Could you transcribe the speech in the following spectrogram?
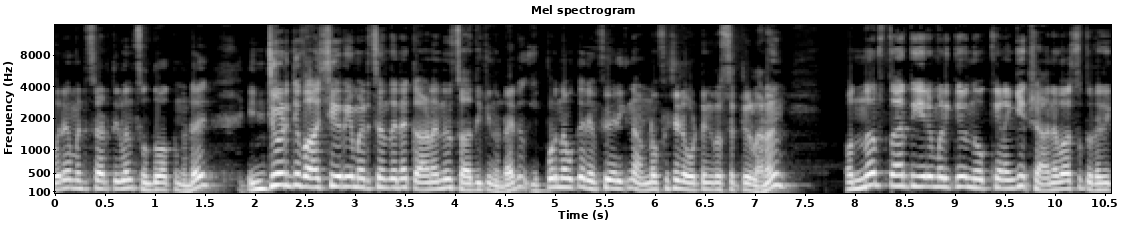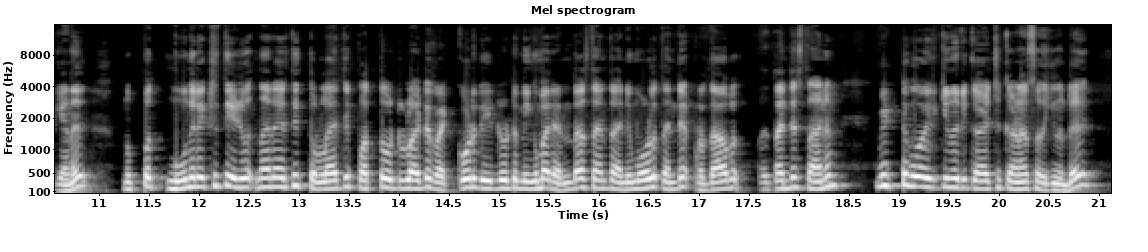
ഓരോ മത്സരാർത്ഥികളും സ്വന്തമാക്കുന്നുണ്ട്. ഇഞ്ചോടിഞ്ച് വാശിയേറിയ മത്സരം തന്നെ കാണാനും സാധിക്കുന്നുണ്ട്. അത് ഇപ്പോൾ നമുക്ക് ലഭ്യമായിരിക്കുന്ന അൺഒഫീഷ്യൽ വോട്ടിംഗ് റിസൾട്ടുകളാണ് ഒന്നാം സ്ഥാനത്ത് ഈ ഒരു മണിക്കൂർ നോക്കുകയാണെങ്കിൽ ഷാനവാസ് തുടരുകയാണ്. മുപ്പത്തി മൂന്ന് ലക്ഷത്തി എഴുപത്തിനാലായിരത്തി തൊള്ളായിരത്തി പത്ത് വോട്ടുകളായിട്ട് റെക്കോർഡ് ലീഡിലോട്ട് നീങ്ങുമ്പോൾ രണ്ടാം സ്ഥാനത്ത് അനുമോൾ തന്റെ പ്രതാപ തന്റെ സ്ഥാനം വിട്ടുപോയിരിക്കുന്ന ഒരു കാഴ്ച കാണാൻ സാധിക്കുന്നുണ്ട്.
